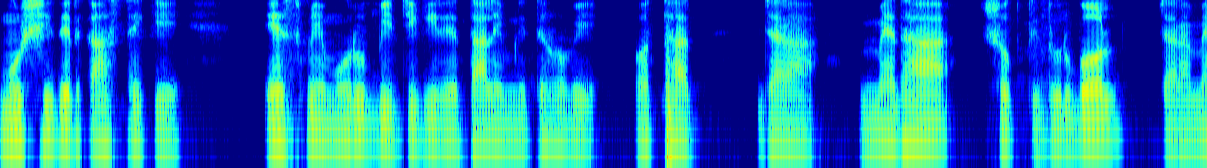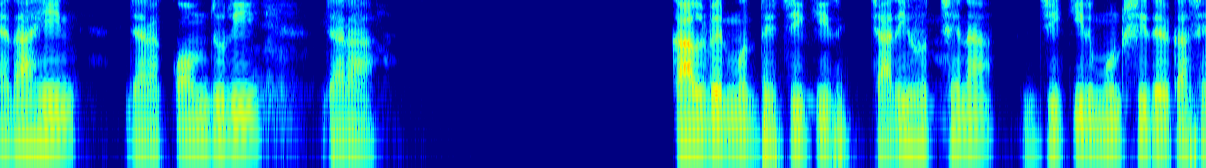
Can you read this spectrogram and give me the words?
মুর্শিদের কাছ থেকে এসমে মুরব্বী জিকিরের তালিম নিতে হবে। অর্থাৎ যারা মেধা শক্তি দুর্বল, যারা মেধাহীন, যারা কমজোরি, যারা কালবের মধ্যে জিকির জারি হচ্ছে না। জিকির মুন্সিদের কাছে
